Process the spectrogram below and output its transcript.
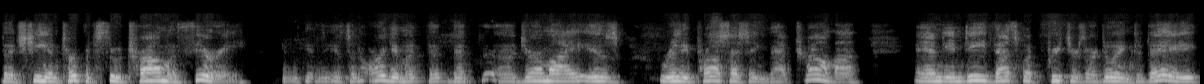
that she interprets through trauma theory. It- Mhm. It's an argument that, that uh, Jeremiah is really processing that trauma. And indeed, that's what preachers are doing today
